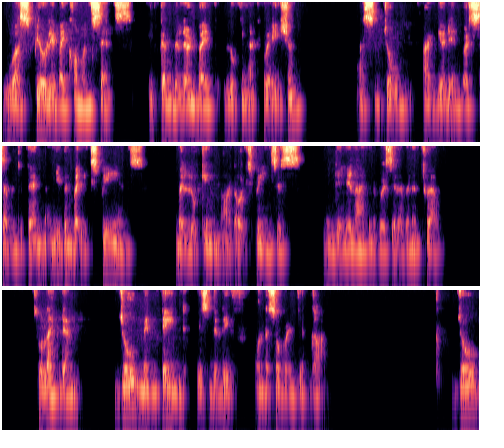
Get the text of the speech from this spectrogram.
was purely by common sense. It can be learned by looking at creation, as Job argued in verse 7 to 10, and even by experience, by looking at our experiences in daily life in verse 11 and 12. So, like them, Job maintained his belief on the sovereignty of God. Job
